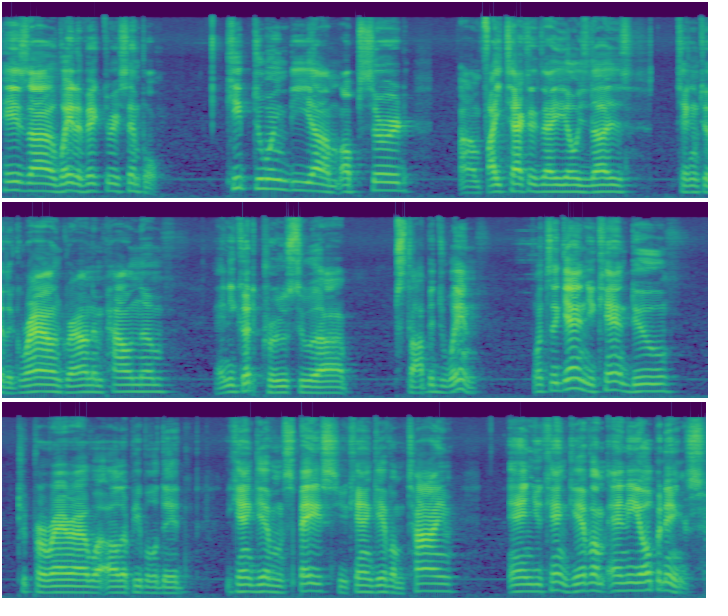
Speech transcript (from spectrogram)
his uh, way to victory simple. Keep doing the um, absurd um, fight tactic that he always does. Take him to the ground, ground and pound them, and he could cruise to a stoppage win. Once again, you can't do to Pereira what other people did. You can't give him space. You can't give him time and you can't give him any openings,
